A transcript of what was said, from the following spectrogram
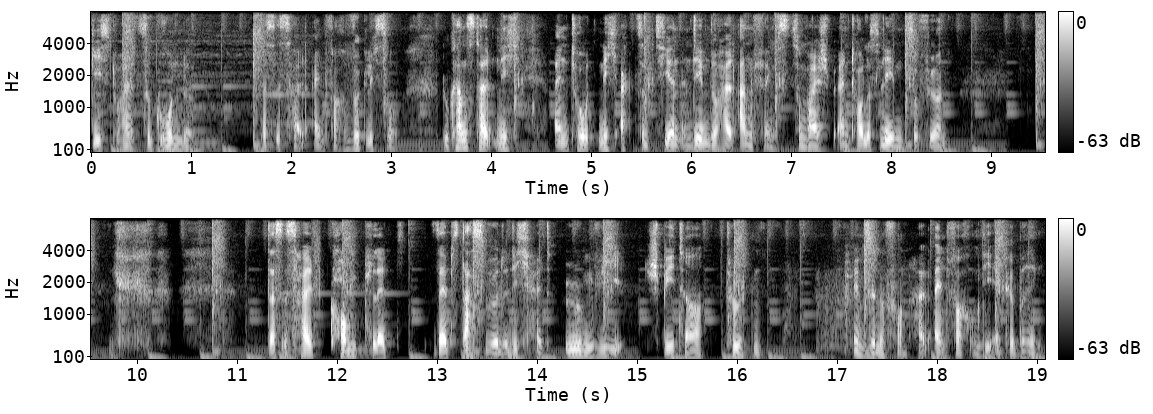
gehst du halt zugrunde. Das ist halt einfach wirklich so. Du kannst halt nicht einen Tod nicht akzeptieren, indem du halt anfängst, zum Beispiel ein tolles Leben zu führen. Das ist halt komplett, selbst das würde dich halt irgendwie später töten. Im Sinne von halt einfach um die Ecke bringen.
